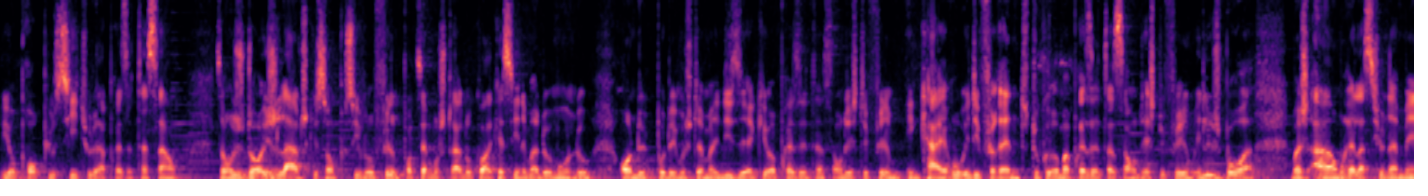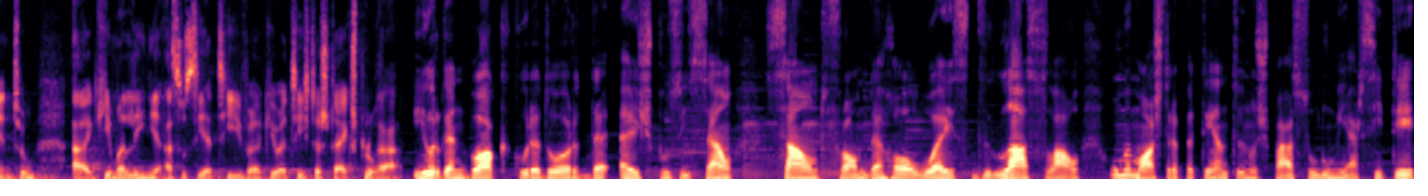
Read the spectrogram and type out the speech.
e o próprio sítio da apresentação. São os dois lados que são possíveis. O filme pode ser mostrado em qualquer cinema do mundo, onde podemos também dizer que a apresentação deste filme em Cairo é diferente do que uma apresentação deste filme em Lisboa. Mas há um relacionamento, há aqui uma linha associativa que o artista está a explorar. Jürgen Bock, curador da exposição Sound from the Hallways de Laszlo, uma mostra patente no espaço Lumière Cité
